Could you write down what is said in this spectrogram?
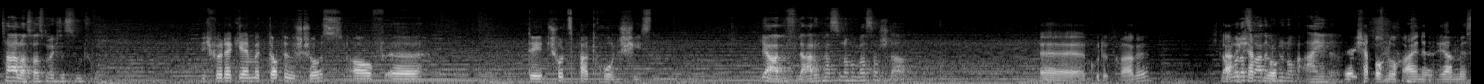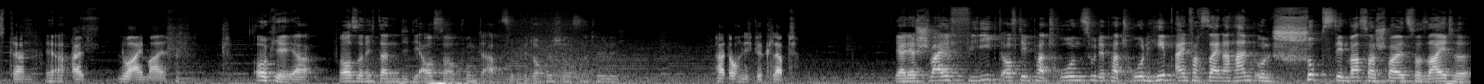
Talos, was möchtest du tun? Ich würde gerne mit Doppelschuss auf äh, den Schutzpatron schießen. Ja, wie viel Ladung hast du noch im Wasserstab? Äh, gute Frage. Ich glaube, Ach, ich das war nämlich nur noch eine. Ja, ich habe auch noch eine. Ja, Mist, dann Ja. halt nur einmal. Okay, ja. Brauchst du nicht dann die, die Ausdauerpunkte abziehen für Doppelschuss natürlich. Hat auch nicht geklappt. Ja, der Schwall fliegt auf den Patron zu. Der Patron hebt einfach seine Hand und schubst den Wasserschwall zur Seite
